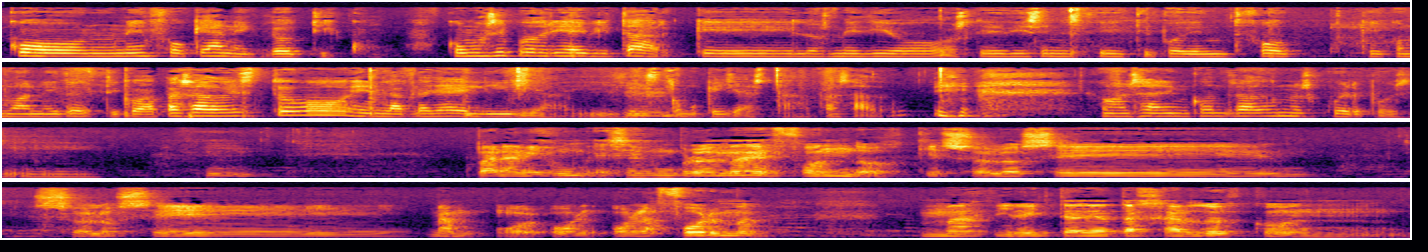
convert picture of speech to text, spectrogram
con un enfoque anecdótico. ¿Cómo se podría evitar que los medios le diesen este tipo de enfoque? Que como anecdótico, ha pasado esto en la playa de Libia y es mm. como que ya está, ha pasado. como se han encontrado unos cuerpos y... Mm. Para mí ese es un problema de fondo que solo se. solo se. Vamos, o, la forma más directa de atajarlo es con,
